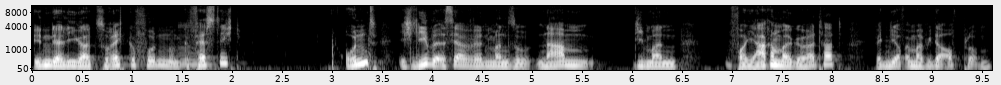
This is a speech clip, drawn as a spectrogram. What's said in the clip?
in der Liga zurechtgefunden und Mhm. gefestigt. Und ich liebe es ja, wenn man so Namen, die man vor Jahren mal gehört hat, wenn die auf einmal wieder aufploppen.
